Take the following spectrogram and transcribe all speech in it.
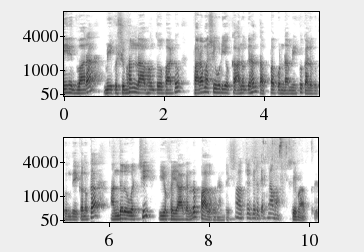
దీని ద్వారా మీకు శుభం లాభంతో పాటు పరమశివుడి యొక్క అనుగ్రహం తప్పకుండా మీకు కలుగుతుంది. కనుక అందరూ వచ్చి ఈ యొక్క యాగంలో పాల్గొనండి. ఓకే గురుగారు. నమస్తే. శ్రీమాత్రి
